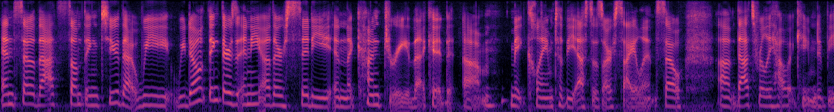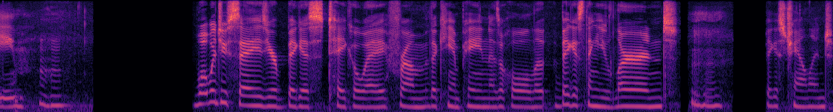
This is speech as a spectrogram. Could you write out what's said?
And so that's something too that we we don't think there's any other city in the country that could um, make claim to the S as our silent. So um, that's really how it came to be. What would you say is your biggest takeaway from the campaign as a whole? The biggest thing you learned, Mm-hmm. biggest challenge?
